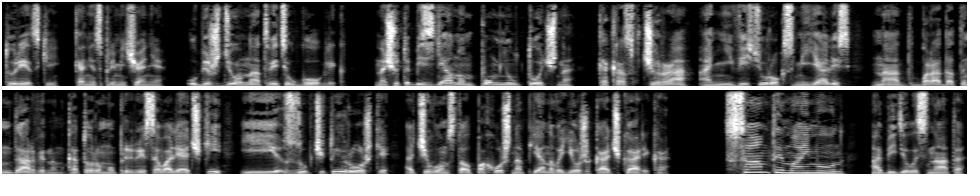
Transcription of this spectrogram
Турецкий. Конец примечания. Убежденно ответил Гоглик. Насчет обезьян он помнил точно. Как раз вчера они весь урок смеялись над бородатым Дарвином, которому пририсовали очки и зубчатые рожки, отчего он стал похож на пьяного ежика-очкарика. «Сам ты маймун», — обиделась Ната.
